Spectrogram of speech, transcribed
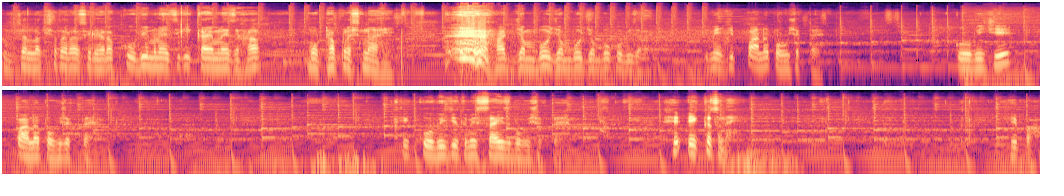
तुमच्या लक्षात आलं असेल ह्याला कोबी म्हणायचं की काय म्हणायचं हा मोठा प्रश्न आहे. हा जम्बो जम्बो जम्बो कोबी झाला. आहे तुम्ही याची पानं पाहू शकताय. कोबीची पानं पाहू शकताय. ही कोबीची तुम्ही साईज बघू शकताय. हे एकच नाही. हे पहा.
